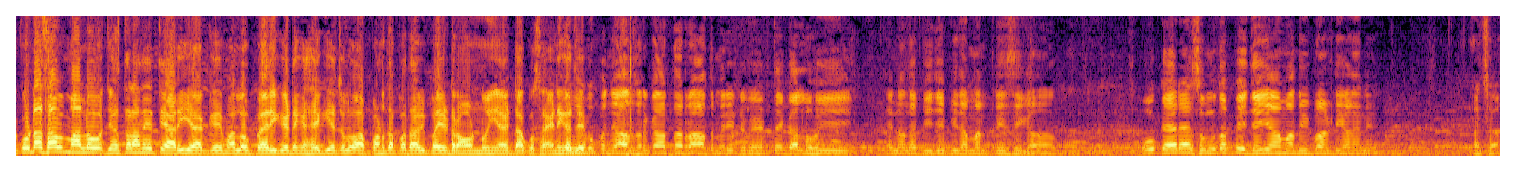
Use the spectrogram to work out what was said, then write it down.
ਕੋਟਾ ਸਾਹਿਬ ਮੰਨ ਲਓ ਜਿਸ ਤਰ੍ਹਾਂ ਦੀ ਤਿਆਰੀ ਹੈ ਅੱਗੇ ਮੰਨ ਲਓ ਬੈਰੀਕੇਡਿੰਗ ਹੈਗੀ ਹੈ ਚਲੋ ਆਪਾਂ ਨੂੰ ਤਾਂ ਪਤਾ ਵੀ ਭਾਈ ਡਰਾਉਣ ਨੂੰ ਹੀ ਹੈ ਐਡਾ ਕੁਛ ਹੈ ਨਹੀਂਗਾ ਜੇ। ਦੇਖੋ ਪੰਜਾਬ ਸਰਕਾਰ ਤਾਂ ਰਾਤ ਮੇਰੀ ਡਿਬੇਟ ਤੇ ਗੱਲ ਹੋਈ ਇਹਨਾਂ ਦਾ ਬੀਜੇਪੀ ਦਾ ਮੰਤਰੀ ਸੀਗਾ। ਉਹ ਕਹਿ ਰਿਹਾ ਸਾਨੂੰ ਤਾਂ ਭੇਜਿਆ ਹੀ ਆਮ ਆਦਮੀ ਪਾਰਟੀ ਵਾਲਿਆਂ ਨੇ। ਅੱਛਾ।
